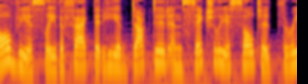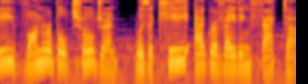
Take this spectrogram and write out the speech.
Obviously, the fact that he abducted and sexually assaulted three vulnerable children was a key aggravating factor,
